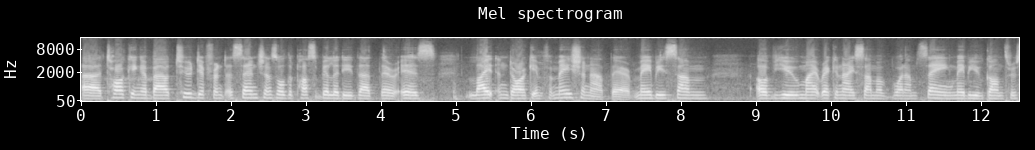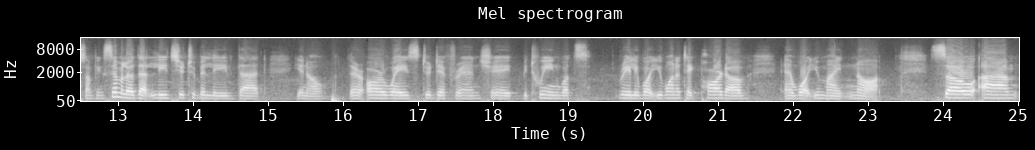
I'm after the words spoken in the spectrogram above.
uh, talking about two different ascensions or the possibility that there is light and dark information out there. Maybe some of you might recognize some of what I'm saying. Maybe you've gone through something similar that leads you to believe that, you know, there are ways to differentiate between what's really what you want to take part of and what you might not. So um,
